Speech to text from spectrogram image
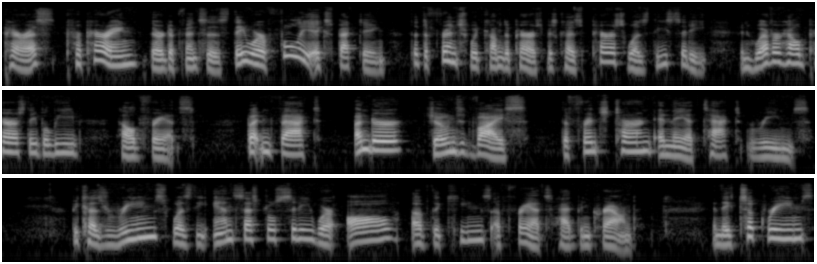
Paris preparing their defenses. They were fully expecting that the French would come to Paris because Paris was the city, and whoever held Paris, they believed, held France. But in fact, under Joan's advice, the French turned and they attacked Reims. Because Reims was the ancestral city where all of the kings of France had been crowned. And they took Reims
